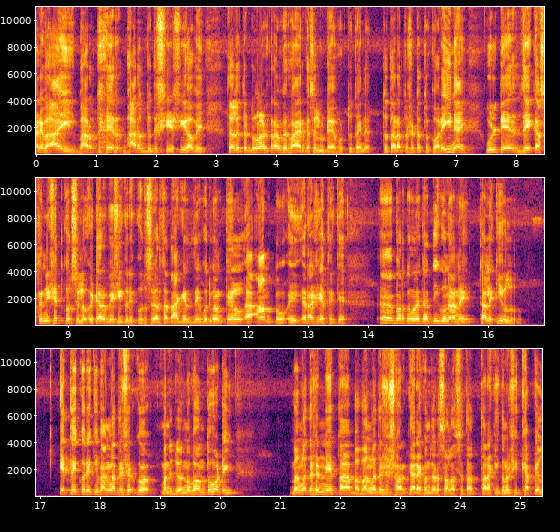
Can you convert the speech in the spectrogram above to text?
আরে ভাই, ভারতের, ভারত যদি শেষই হবে, তাহলে তো ডোনাল্ড ট্রাম্পের পায়ের কাছে লুটায় পড়তো, তাই না? তো তারা তো সেটা তো করেই নাই। উল্টে যে কাজটা নিষেধ করছিল, ওইটা আরও বেশি করে করছে। অর্থাৎ আগে যে পরিমাণ তেল আনতো এই রাশিয়া থেকে বর্তমানে তার দ্বিগুণ আনে। তাহলে কি হলো? এতে করে কি বাংলাদেশের মানে জনগণ তো বটেই। বাংলাদেশের নেতা বা বাংলাদেশের সরকার এখন যারা চালাচ্ছে তারা কি কোনো শিক্ষা পেল?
